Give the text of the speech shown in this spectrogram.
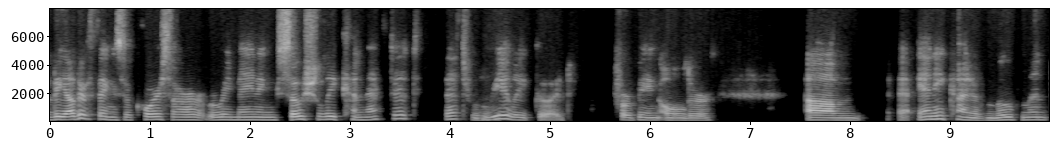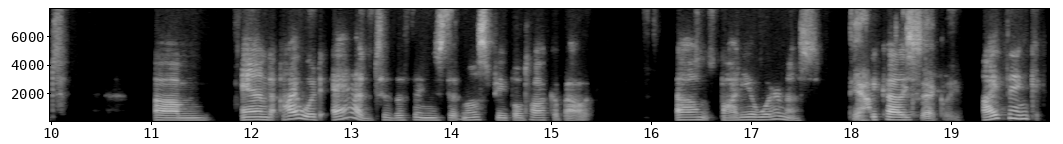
the other things, of course, are remaining socially connected. That's mm-hmm. really good for being older. Um, any kind of movement, um, and I would add to the things that most people talk about um, body awareness. Yeah, because exactly. I think,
